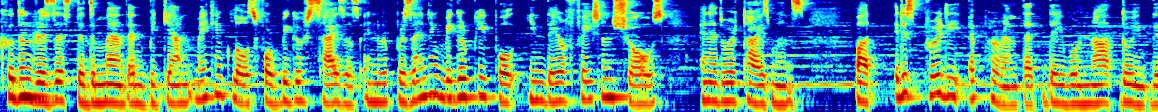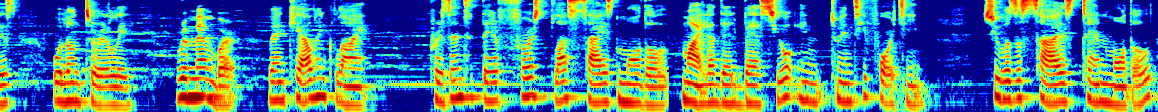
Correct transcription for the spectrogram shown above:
couldn't resist the demand and began making clothes for bigger sizes and representing bigger people in their fashion shows and advertisements. But it is pretty apparent that they were not doing this voluntarily. Remember, when Calvin Klein presented their first plus sized model, Myla Dalbesio, in 2014. She was a size 10 model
